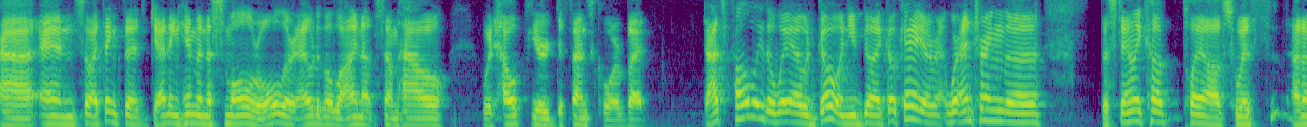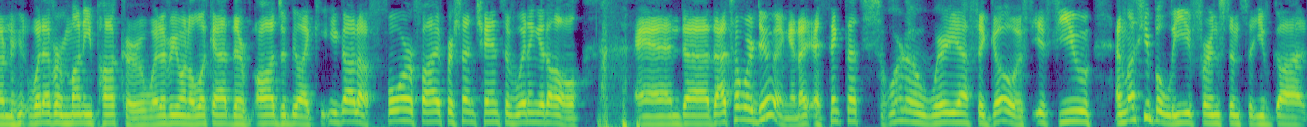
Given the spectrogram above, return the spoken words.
Uh, and so I think that getting him in a small role or out of the lineup somehow would help your defense core. But that's probably the way I would go. And you'd be like, okay, we're entering the the Stanley Cup playoffs with I don't know whatever money puck or whatever you want to look at. Their odds would be like you got a four or five percent chance of winning it all, and uh, that's what we're doing. And I, I think that's sort of where you have to go if if you unless you believe, for instance, that you've got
